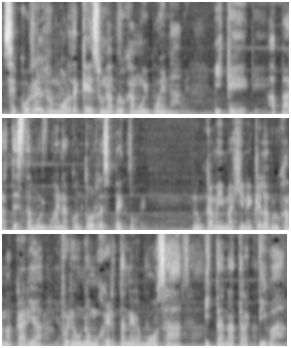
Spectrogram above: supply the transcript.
se corre el rumor de que es una bruja muy buena, y que, aparte, está muy buena con todo respeto. Nunca me imaginé que la bruja Macaria fuera una mujer tan hermosa y tan atractiva.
